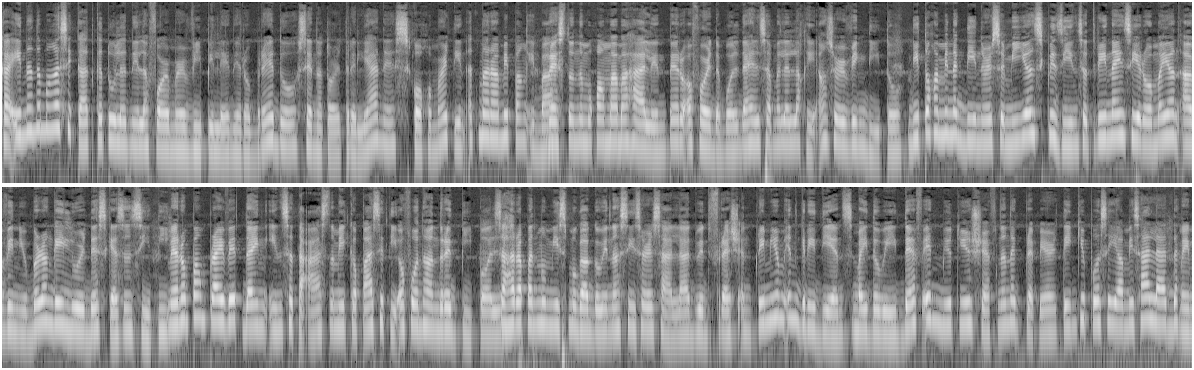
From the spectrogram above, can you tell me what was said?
Kainan ng mga sikat katulad nila former VP Leni Robredo, Senator Trillanes, Coco Martin at marami pang iba. Resto na mukhang mamahalin pero affordable dahil sa malalaki ang serving dito. Dito kami nag-dinner sa Million's Cuisine sa 390 Mayon Avenue, Barangay Lourdes, Quezon City. Meron pang private dine-in sa taas na may capacity of 100 people. Sa harapan mo mismo gagawin ang Caesar salad with fresh and premium ingredients. By the way, deaf and mute yung chef na nag-prepare. Thank you po sa yummy salad. May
